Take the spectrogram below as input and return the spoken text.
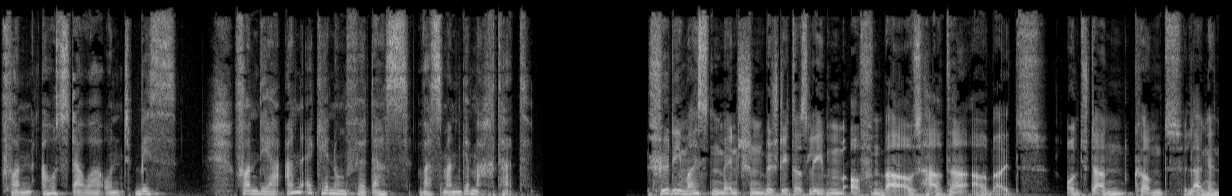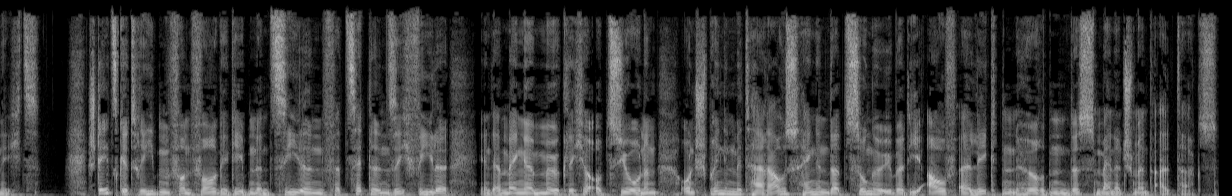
von Ausdauer und Biss, von der Anerkennung für das, was man gemacht hat. Für die meisten Menschen besteht das Leben offenbar aus harter Arbeit, und dann kommt lange nichts. Stets getrieben von vorgegebenen Zielen verzetteln sich viele in der Menge möglicher Optionen und springen mit heraushängender Zunge über die auferlegten Hürden des Managementalltags.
